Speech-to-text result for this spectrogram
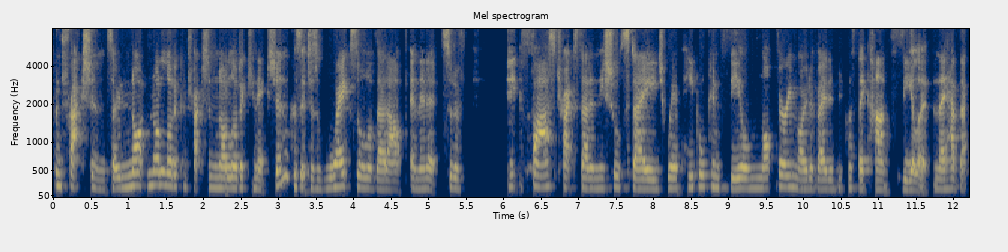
contraction. So not not a lot of contraction, not a lot of connection, because it just wakes all of that up, and then it sort of it fast tracks that initial stage where people can feel not very motivated because they can't feel it, and they have that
